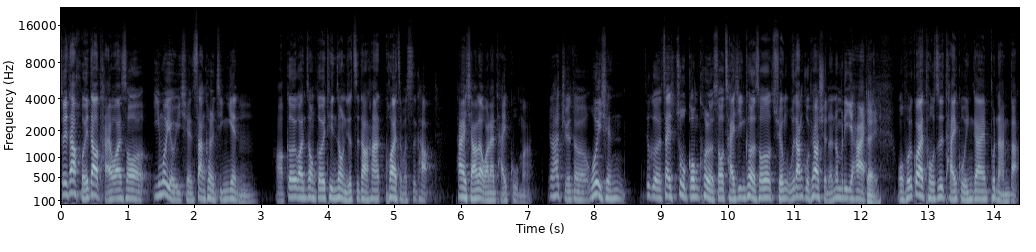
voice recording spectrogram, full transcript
所以他回到台湾的时候，因为有以前上课的经验，好，各位观众、各位听众，你就知道他后来怎么思考。他也想要来玩来台股嘛，因为他觉得我以前这个在做功课的时候，财经课的时候选五档股票选的那么厉害，对，我回过来投资台股应该不难吧？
